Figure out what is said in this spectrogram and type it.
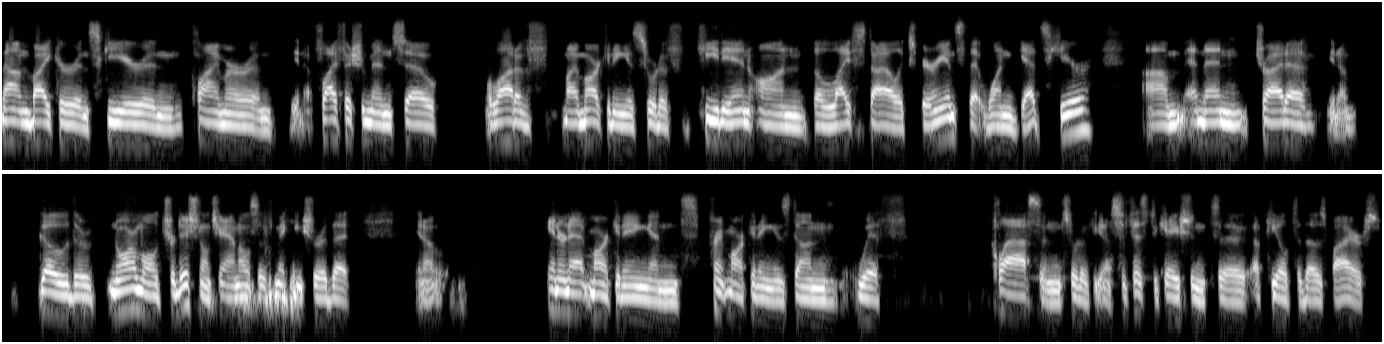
mountain biker and skier and climber and you know fly fisherman. So a lot of my marketing is sort of keyed in on the lifestyle experience that one gets here um, and then try to you know go the normal traditional channels of making sure that you know internet marketing and print marketing is done with class and sort of you know sophistication to appeal to those buyers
